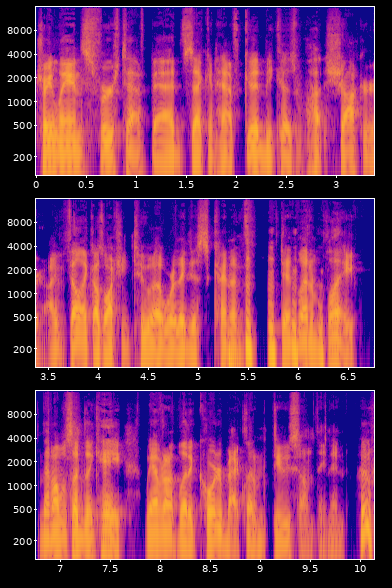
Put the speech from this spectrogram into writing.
Trey Lance, first half bad, second half good because what shocker. I felt like I was watching Tua where they just kind of didn't let him play. And then all of a sudden, like, hey, we have an athletic quarterback, let him do something. And whew,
